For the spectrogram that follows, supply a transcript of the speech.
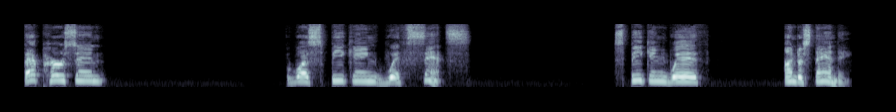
that person was speaking with sense, speaking with understanding.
